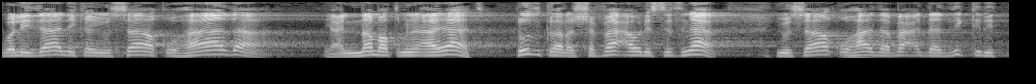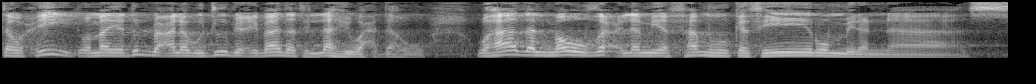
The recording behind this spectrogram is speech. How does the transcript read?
ولذلك يساق هذا يعني نمط من الآيات تذكر الشفاعة والاستثناء. يساق هذا بعد ذكر التوحيد وما يدل على وجوب عبادة الله وحده. وهذا الموضع لم يفهمه كثير من الناس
